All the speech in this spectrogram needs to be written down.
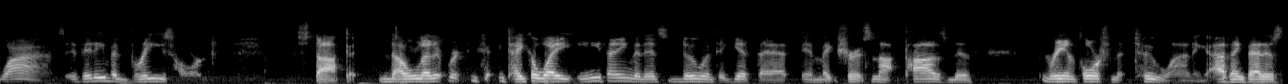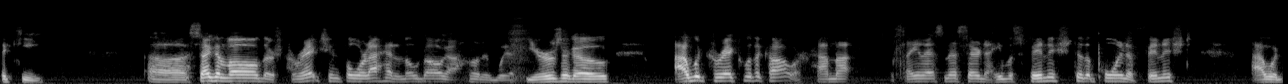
whines, if it even breathes hard, stop it. Don't let it re- take away anything that it's doing to get that and make sure it's not positive reinforcement to whining. I think that is the key. Uh, second of all, there's correction for it. I had an old dog I hunted with years ago. I would correct with a collar. I'm not saying that's necessary. Now he was finished to the point of finished. I would,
